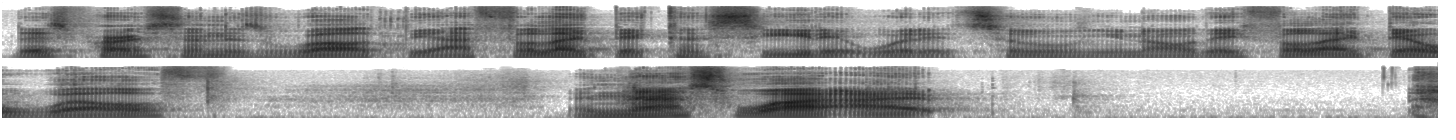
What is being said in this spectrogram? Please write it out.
This person is wealthy. I feel like they're conceited with it too. You know, they feel like their wealth. And that's why I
